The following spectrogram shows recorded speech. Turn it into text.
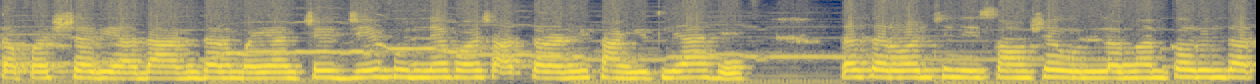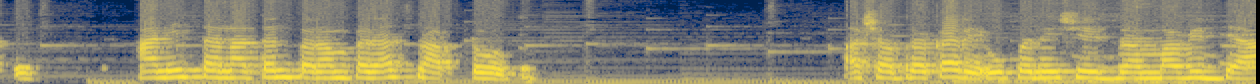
तपश्चर्या दान धर्म यांचे जे पुण्यफळ शास्त्रांनी सांगितले आहे त्या सर्वांचे निसंशय उल्लंघन करून जाते आणि सनातन परंपरा प्राप्त होते. अशा प्रकारे उपनिषद ब्रह्मविद्या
